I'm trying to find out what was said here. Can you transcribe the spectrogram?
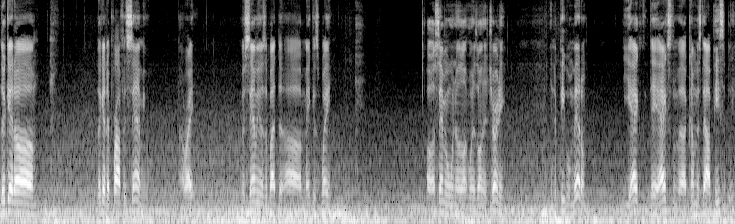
Look at um look at the prophet Samuel. All right. When Samuel was about to uh, make his way, uh, Samuel went on, was on his journey, and the people met him. He asked, they asked him, uh, "Comest thou peaceably?"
